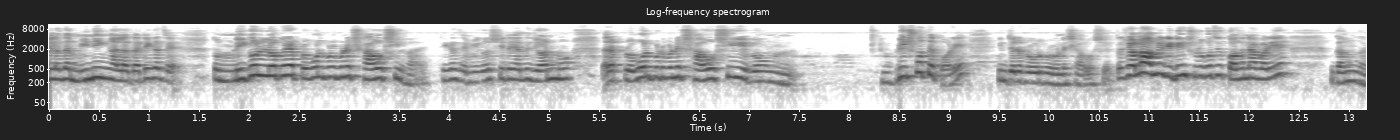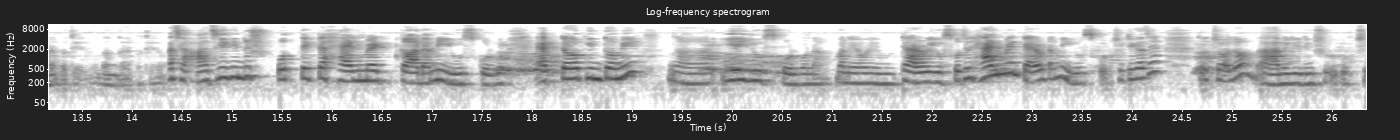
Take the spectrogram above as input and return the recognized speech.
আলাদা মিনিং আলাদা, ঠিক আছে? তো মৃগল লোকেরা প্রবল পরিমাণে সাহসী হয়, ঠিক আছে? মৃগল সেটা যাদের জন্ম, তারা প্রবল পরিমাণে সাহসী এবং বৃষতে পড়ে, কিন্তু এটা প্রবল পরিমাণে সাহসী তো চলো আমি রিডিং শুরু করছি, কথা না বাড়িয়ে গঙ্গানাপতি গঙ্গানাপতি আচ্ছা আজকে কিন্তু প্রত্যেকটা হ্যান্ডমেড কার্ড আমি ইউজ করব। একটাও কিন্তু আমি ইয়ে ইউজ করব না। মানে ওই ট্যারো ইউজ করছি হ্যান্ডমেড ট্যারোট আমি ইউজ করছি, ঠিক আছে? তো চলো আমি রিডিং শুরু করছি।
